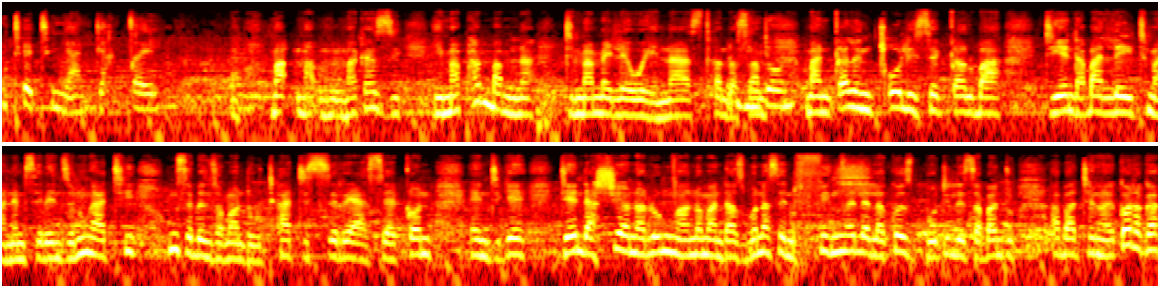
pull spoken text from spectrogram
uthethe inyani ndiyacela makazi yimaphamba mna ndimamele wena sithandwa sam mandiqale ndixolise kuqala uba ndiye ndaba leyithi mane emsebenzini ungathi umsebenzi wam ndiwuthathi serious yaqonda and ke ndiye ndashiya nalo ncano ma ndazibona sendifincelela kwezi bhotile zabantu abathengayo kodwa ke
